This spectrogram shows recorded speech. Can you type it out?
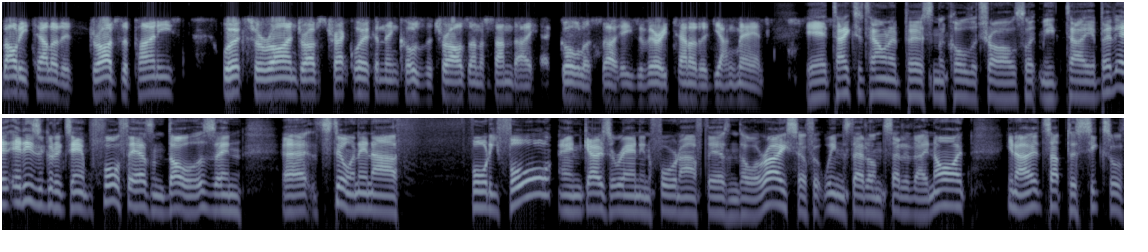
multi-talented. Drives the ponies. Works for Ryan. Drives track work, and then calls the trials on a Sunday at Gawler. So he's a very talented young man. Yeah, it takes a talented person to call the trials, let me tell you. But it, it is a good example. Four thousand dollars, and uh, it's still an NR 44 and goes around in a four and a half thousand dollar race. So if it wins that on Saturday night, you know it's up to six or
